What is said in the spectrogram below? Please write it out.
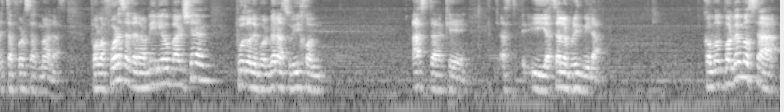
estas fuerzas malas. por la fuerza de Rabbi Leo Baal Shem, pudo devolver a su hijo hasta que y hacerle Brit Milá. Como volvemos a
